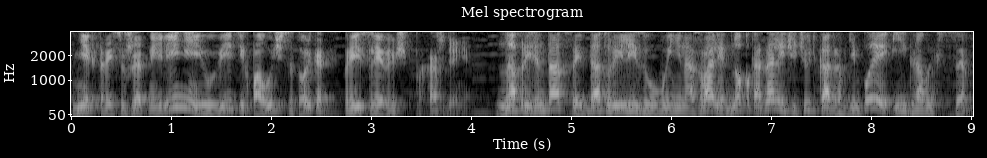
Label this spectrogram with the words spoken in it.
некоторые сюжетные линии и увидеть их получится только при следующих прохождениях. На презентации дату релиза, увы, не назвали, но показали чуть-чуть кадров геймплея и игровых сцен.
